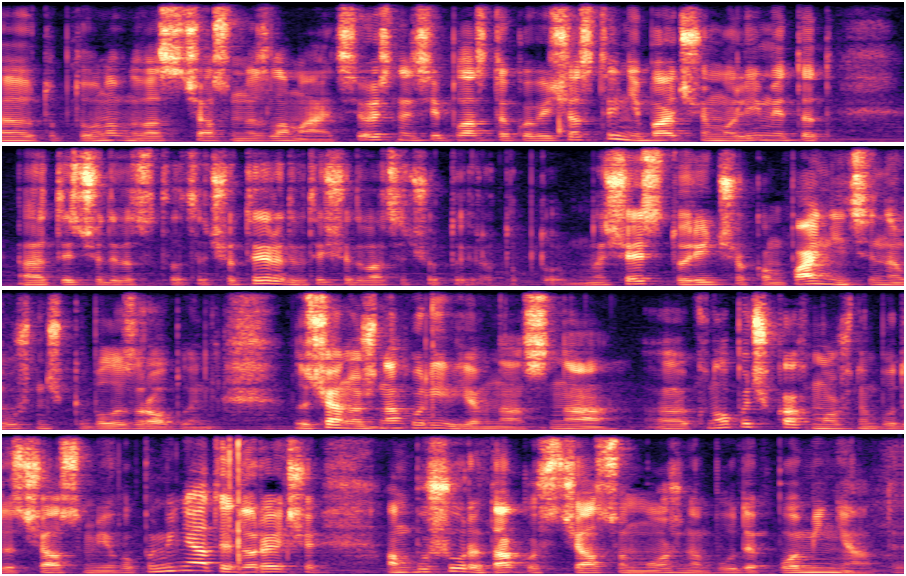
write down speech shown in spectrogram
е, тобто воно в вас з часом не зламається. Ось на цій пластиковій частині бачимо Limited е, 1924-2024. Тобто на честь сторіччя компанії ці навушнички були зроблені. Звичайно ж, наголів'я в нас на е, кнопочках, можна буде з часом його поміняти. До речі, амбушури також з часом можна буде поміняти.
